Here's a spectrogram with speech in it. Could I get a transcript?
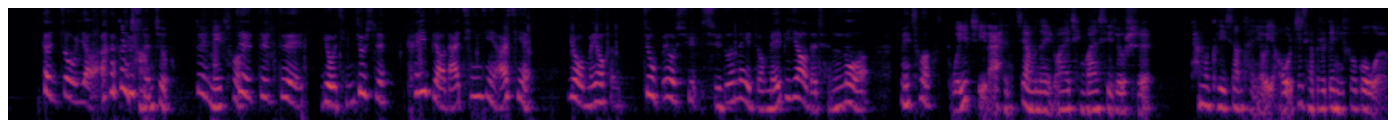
更重要啊，更就是长久。对，没错。对对对，友情就是可以表达亲近，而且又没有很就没有许许多那种没必要的承诺。没错，我一直以来很羡慕的那种爱情关系，就是他们可以像朋友一样。我之前不是跟你说过，我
